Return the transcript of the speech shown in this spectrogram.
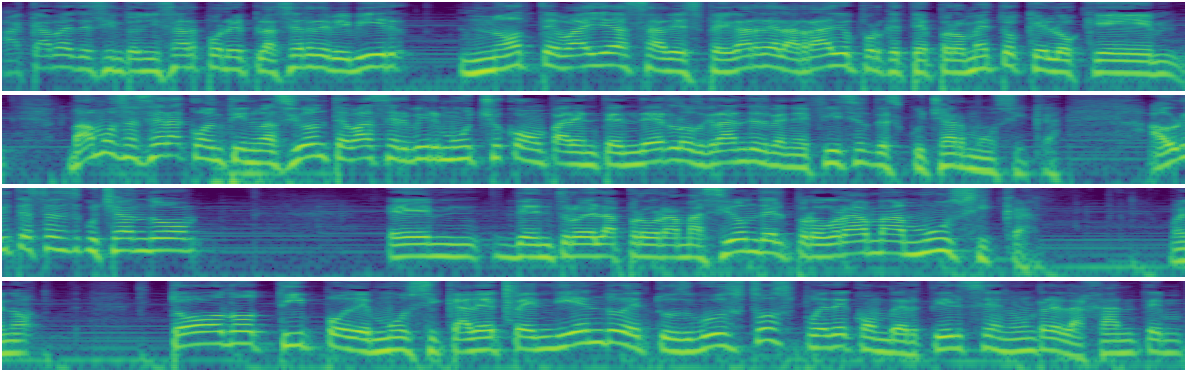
Acabas de sintonizar por el placer de vivir. No te vayas a despegar de la radio porque te prometo que lo que vamos a hacer a continuación te va a servir mucho como para entender los grandes beneficios de escuchar música. Ahorita estás escuchando em, dentro de la programación del programa música. Bueno, todo tipo de música, dependiendo de tus gustos, puede convertirse en un relajante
